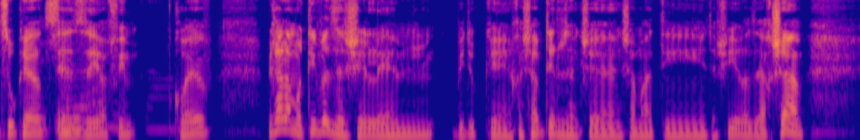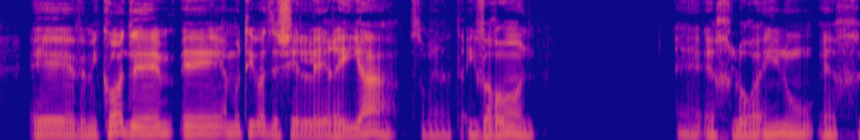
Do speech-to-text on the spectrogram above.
צוקר, איזה יפים, כואב. בכלל המוטיב הזה של, אמ, בדיוק אה, חשבתי על זה כששמעתי את השיר הזה עכשיו, אה, ומקודם, אה, המוטיב הזה של ראייה, זאת אומרת, העיוורון, איך לא ראינו, איך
